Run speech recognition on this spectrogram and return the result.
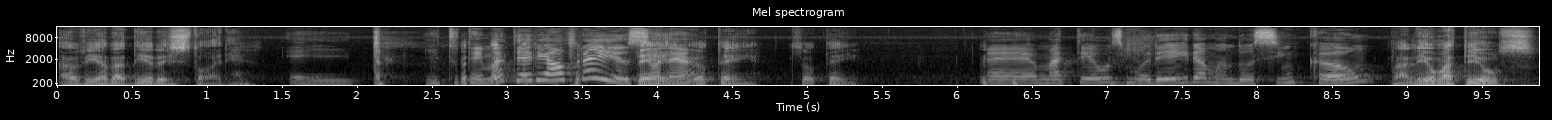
a verdadeira história. Eita. E tu tem material para isso, tenho, né? Eu tenho. Isso eu tenho. É, Matheus Moreira mandou cincão. Valeu, Matheus.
